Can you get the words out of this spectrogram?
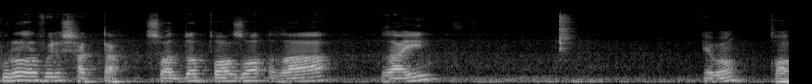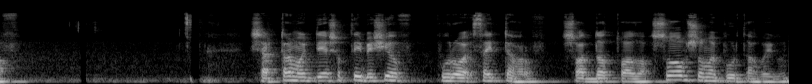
পুরো রফ হইলে ষাটটা। সোয়াদ ত গা, গাইন এবং কফ। ষাটটার মধ্যে সবথেকে বেশি পুরো সাইটটা হরফ। সদ্দ ত সব সময় পড়তে হবে এগুন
